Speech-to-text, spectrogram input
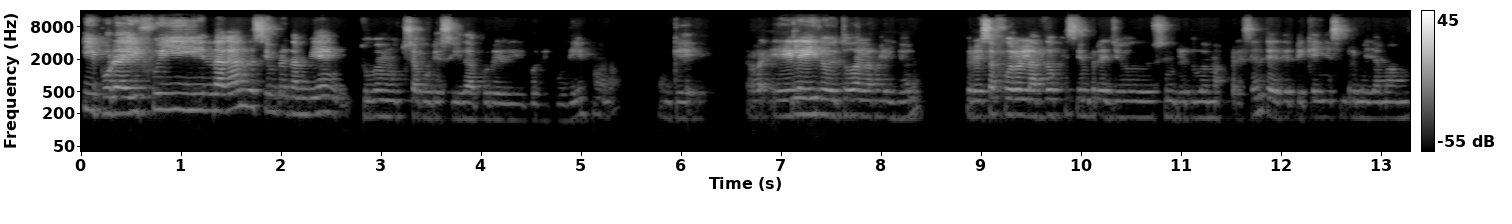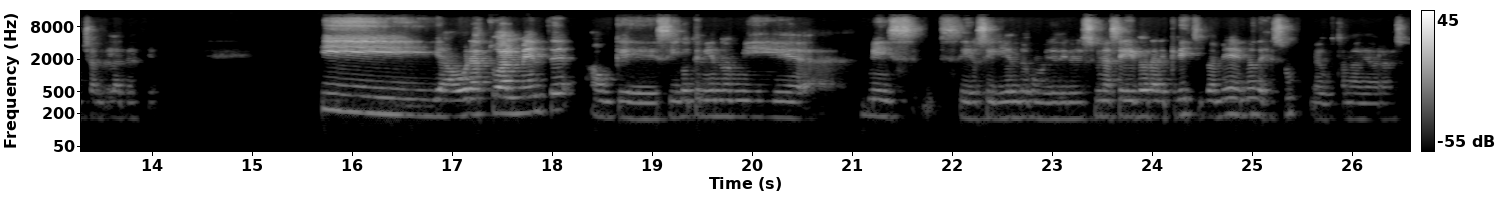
Y por ahí fui indagando, siempre también tuve mucha curiosidad por el, por el budismo, ¿no? Aunque he leído de todas las religiones, pero esas fueron las dos que siempre yo siempre tuve más presentes. Desde pequeña siempre me llamaba mucho la atención. Y ahora actualmente, aunque sigo teniendo mi mis, sigo siguiendo, como yo digo, soy una seguidora de Cristo también, ¿no? de Jesús, me gusta más de ahora eso.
